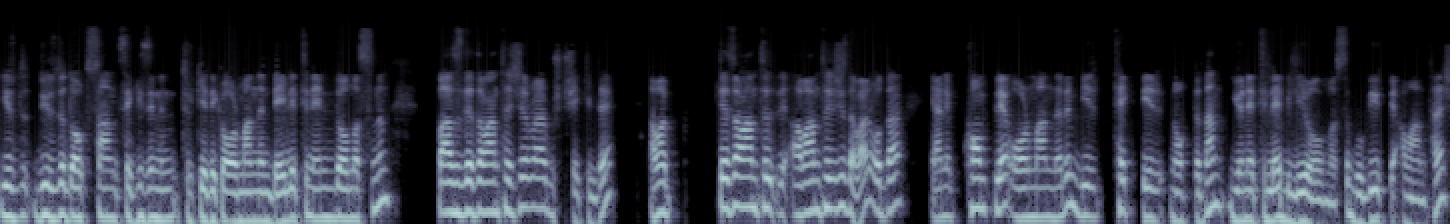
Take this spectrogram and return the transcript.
%98'inin Türkiye'deki ormanların devletin elinde olmasının bazı dezavantajları var bu şekilde. Ama dezavantajı avantajı da var. O da yani komple ormanların bir tek bir noktadan yönetilebiliyor olması. Bu büyük bir avantaj.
